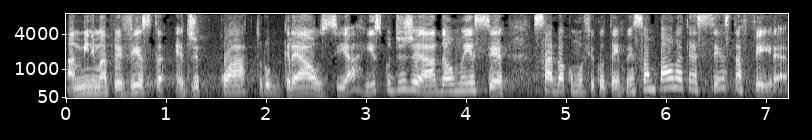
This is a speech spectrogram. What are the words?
A mínima prevista é de 4 graus e há risco de geada ao amanhecer. Saiba como fica o tempo em São Paulo até sexta-feira.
